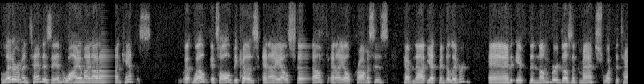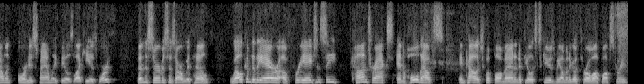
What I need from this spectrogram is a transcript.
Letter of intent is in. Why am I not on campus? Uh, well, it's all because NIL stuff, NIL promises have not yet been delivered. And if the number doesn't match what the talent or his family feels like he is worth, then the services are withheld. Welcome to the era of free agency, contracts, and holdouts in college football, man. And if you'll excuse me, I'm going to go throw up off screen.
